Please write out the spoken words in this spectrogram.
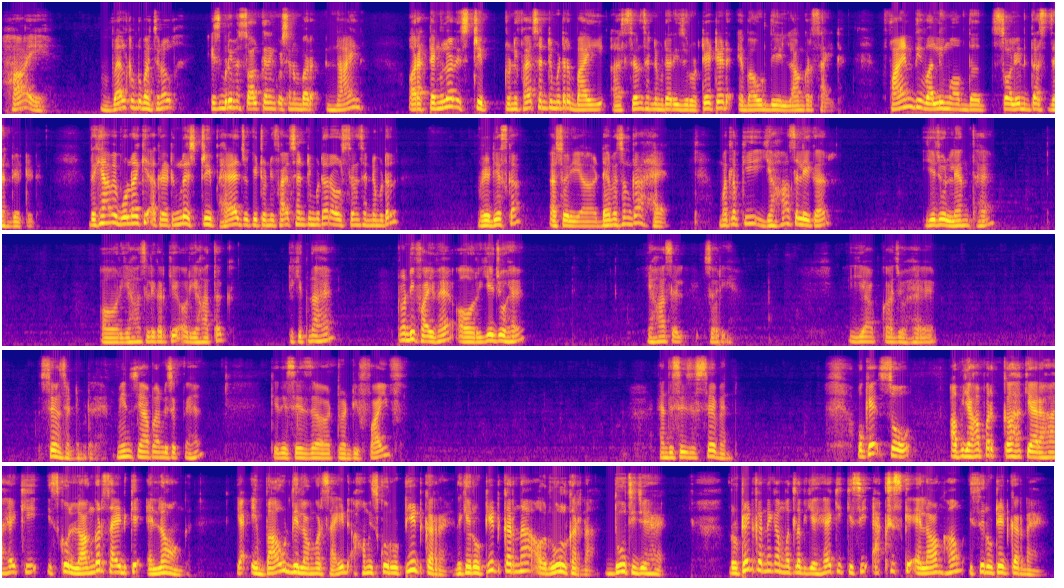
Hi welcome to my channel इस video में solve करेंगे क्वेश्चन नंबर नाइन और rectangular strip 25 centimetre by seven centimetre is rotated about the longer side find the volume of the solid thus generated देखिए, यहाँ पे बोल रहा है कि एक रेक्टेंगुलर स्ट्रिप है जो कि 25 सेंटीमीटर और 7 सेंटीमीटर रेडियस का सॉरी डायमेंशन का है। मतलब कि यहाँ से लेकर ये जो लेंथ है और यहाँ से लेकर के और यहाँ तक ये कितना है? ट्वेंटी फाइव है और ये जो है, यहाँ से सॉरी ये आपका जो है सेवन सेंटीमीटर है। मीन्स यहाँ पर हम लिख सकते हैं कि this is twenty five and this is seven okay so अब यहाँ पर कह क्या रहा है कि इसको लॉन्गर साइड के अलोंग या अबाउट द लॉन्गर साइड हम इसको रोटेट कर रहे हैं। देखिए रोटेट करना और रोल करना दो चीज़ें हैं। रोटेट करने का मतलब यह है कि किसी एक्सिस के अलोंग हम इसे रोटेट कर रहे हैं।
